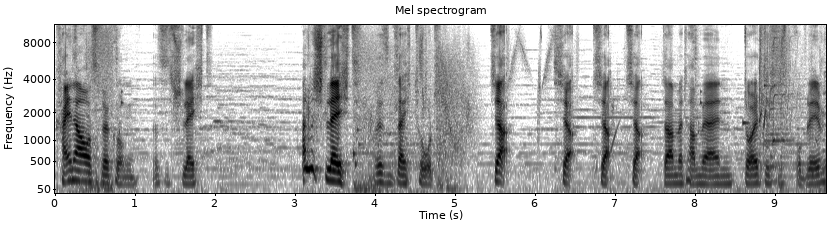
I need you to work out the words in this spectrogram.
Keine Auswirkungen. Das ist schlecht. Alles schlecht. Wir sind gleich tot. Tja. Tja, tja, tja. Damit haben wir ein deutliches Problem.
